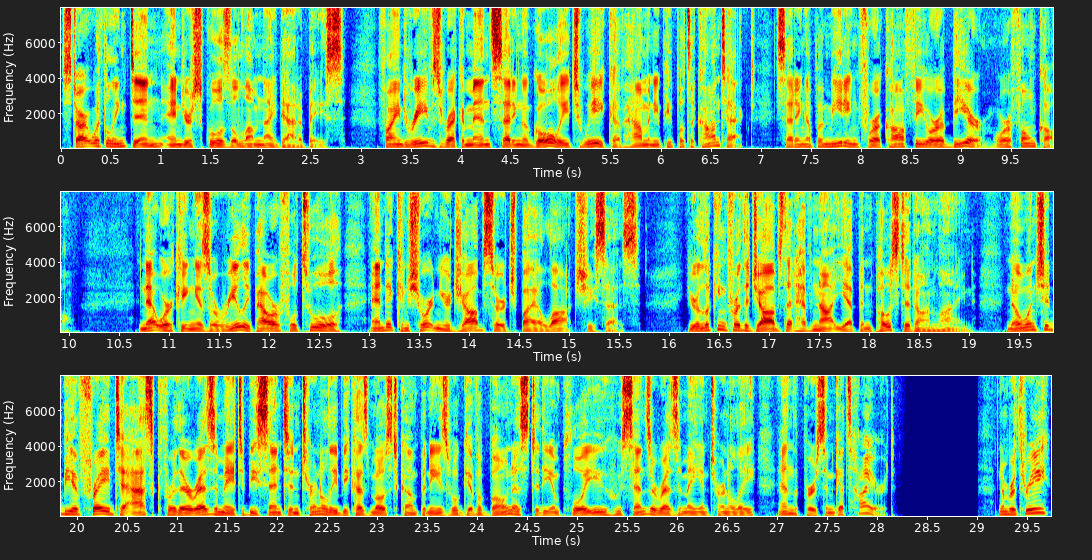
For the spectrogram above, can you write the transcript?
Start with LinkedIn and your school's alumni database. Feind Reeves recommends setting a goal each week of how many people to contact, setting up a meeting for a coffee or a beer or a phone call. Networking is a really powerful tool, and it can shorten your job search by a lot, she says. You're looking for the jobs that have not yet been posted online. No one should be afraid to ask for their resume to be sent internally because most companies will give a bonus to the employee who sends a resume internally and the person gets hired. Number three,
